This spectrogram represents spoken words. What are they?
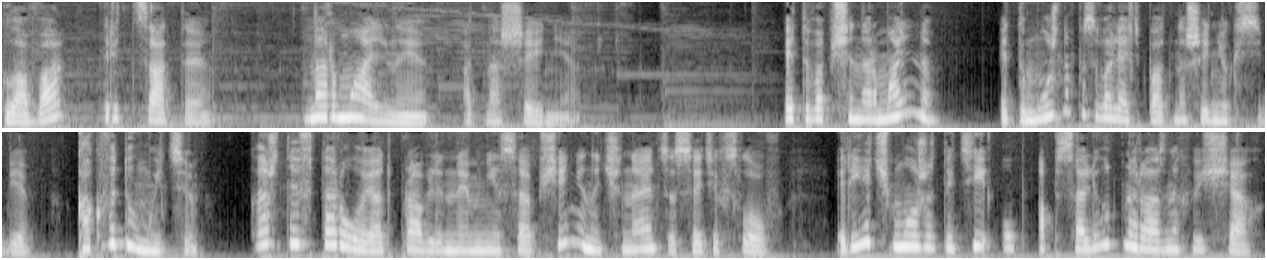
Глава 30. Нормальные отношения. Это вообще нормально? Это можно позволять по отношению к себе? Как вы думаете? Каждое второе отправленное мне сообщение начинается с этих слов. Речь может идти об абсолютно разных вещах.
